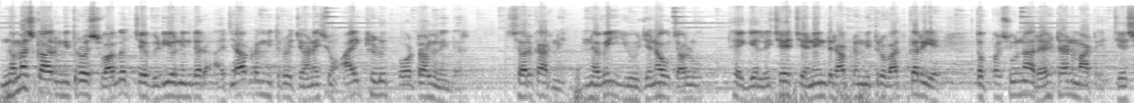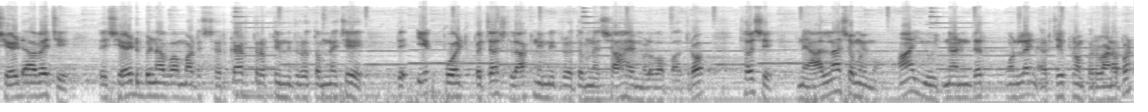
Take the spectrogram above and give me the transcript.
નમસ્કાર મિત્રો, સ્વાગત છે વિડીયોની અંદર. આજે આપણે મિત્રો જાણીશું આઈ ખેડૂત પોર્ટલની અંદર સરકારની નવી યોજનાઓ ચાલુ થઈ ગયેલી છે. જેની અંદર આપણે મિત્રો વાત કરીએ તો પશુના રહેઠાણ માટે જે શેડ આવે છે, તે શેડ બનાવવા માટે સરકાર તરફથી મિત્રો તમને છે તે એક પોઈન્ટ પચાસ લાખની મિત્રો તમને સહાય મળવા પાત્ર થશે. અને હાલના સમયમાં આ યોજનાની અંદર ઓનલાઈન અરજી ફોર્મ ભરવાના પણ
